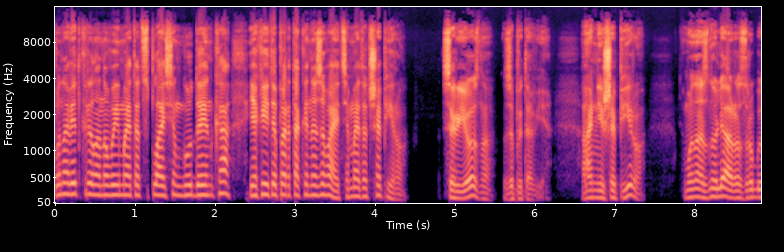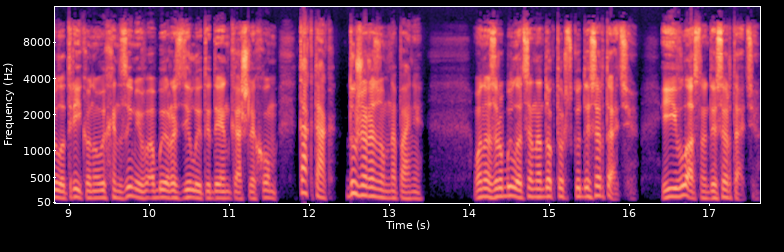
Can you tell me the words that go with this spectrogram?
Вона відкрила новий метод сплайсингу ДНК, який тепер так і називається метод Шапіро. Серйозно? запитав я. Анні Шапіро? Вона з нуля розробила трійко нових ензимів, аби розділити ДНК шляхом. Так, так, дуже розумна пані. Вона зробила це на докторську дисертацію, її власну дисертацію.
